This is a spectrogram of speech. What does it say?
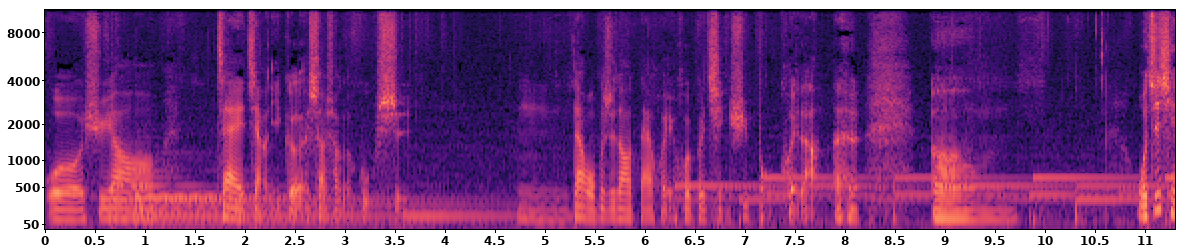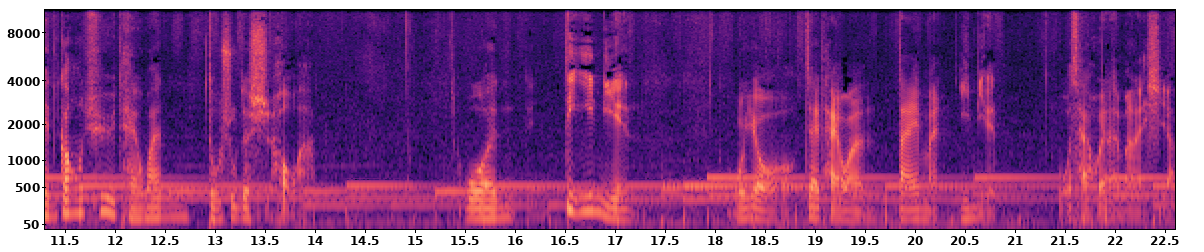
我需要再讲一个小小的故事。嗯，但我不知道待会会不会情绪崩溃啦。嗯，我之前刚去台湾读书的时候啊，我第一年我有在台湾待满一年，我才回来马来西亚。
